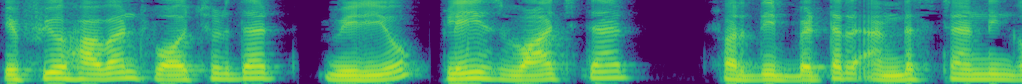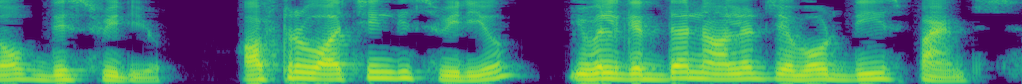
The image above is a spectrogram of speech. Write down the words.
If you haven't watched that video, please watch that for the better understanding of this video. After watching this video, you will get the knowledge about these points.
